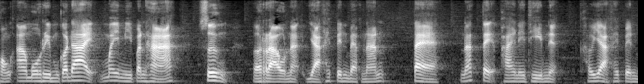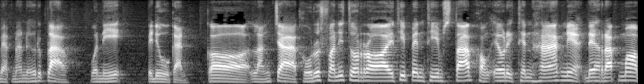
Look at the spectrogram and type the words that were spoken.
ของอาโมริมก็ได้ไม่มีปัญหา ซึ่งเรานะ่ะอยากให้เป็นแบบนั้น แต่ นักเตะภายในทีมเนี่ยเขาอยากให้เป็นแบบนั้นหรือเปล่า วันนี้ไปดูกัน ก็หลังจากรุสฟานิโตรอยที่เป็นทีมสตาฟของเอริกเทนฮากเนี่ยได้รับมอบ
